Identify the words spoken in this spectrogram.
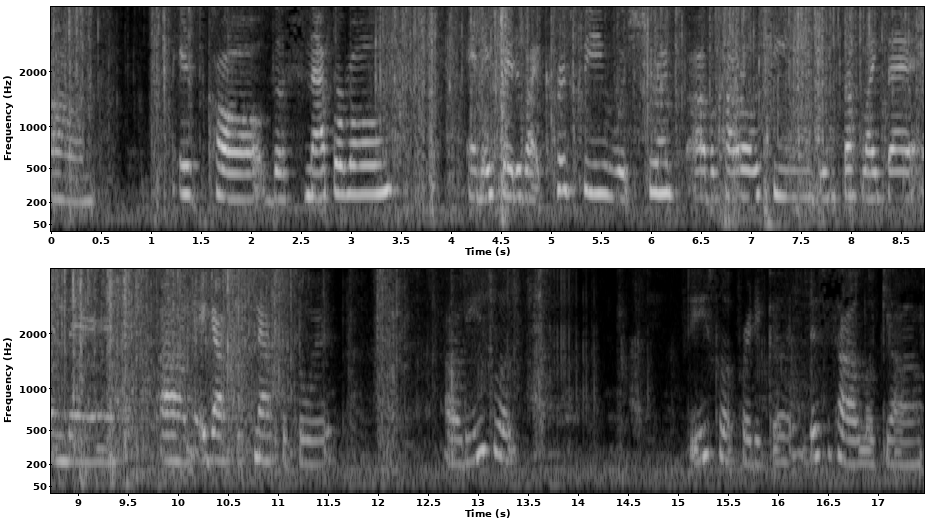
um, it's called the Snapper Roll. And they said it's like crispy with shrimp, avocado, cheese, and stuff like that. And then um, it got the snapper to it. Oh, these look These look pretty good. This is how it look, y'all.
